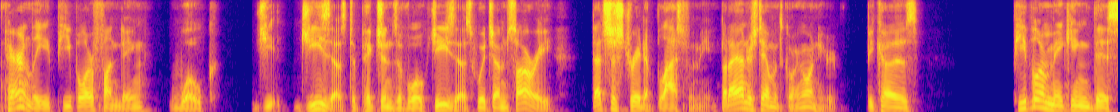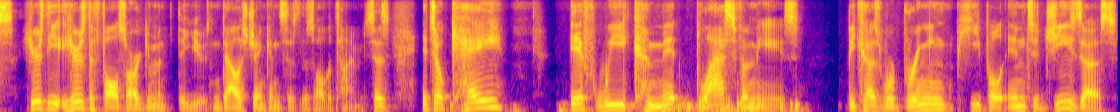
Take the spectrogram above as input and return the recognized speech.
apparently people are funding woke G- Jesus, depictions of woke Jesus, which I'm sorry, that's just straight up blasphemy. But I understand what's going on here because people are making this here's the here's the false argument they use and dallas jenkins says this all the time he says it's okay if we commit blasphemies because we're bringing people into jesus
